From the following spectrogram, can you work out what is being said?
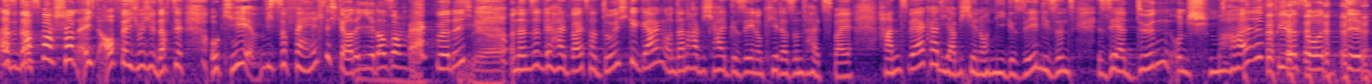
Also das war schon echt auffällig, wo ich mir dachte, okay, wieso verhält sich gerade jeder so merkwürdig? Ja. Und dann sind wir halt weiter durchgegangen und dann habe ich halt gesehen, okay, da sind halt zwei Handwerker, die habe ich hier noch nie gesehen. Die sind sehr dünn und schmal für so den,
